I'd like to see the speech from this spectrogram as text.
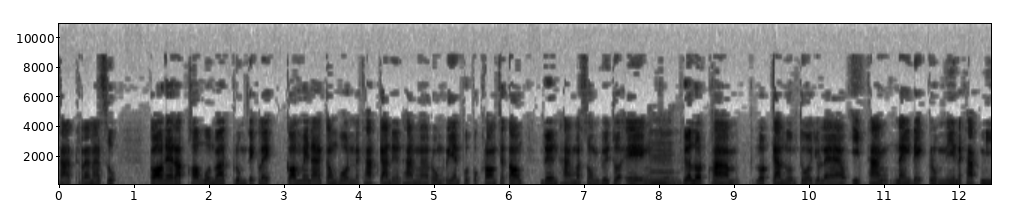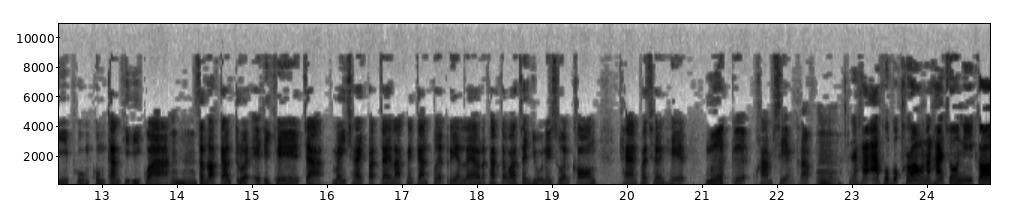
สาธารณสุข ก็ได้รับข้อมูลว่ากลุ่มเด็กเล็ก ก็ไม่น่ากังวลนะครับ การเดินทางมาโรงเรียนผู้ปกครองจะต้องเดินทางมาส่งด้วยตัวเองอืมเพื่อลดความลดการรวมตัวอยู่แล้ว อีกทั้งในเด็กกลุ่มนี้นะครับ มีภูมิคุ้มกันที่ดีกว่าอือฮึสำหรับการตรวจ ATK จะไม่ใช่ปัจจัยหลักในการเปิดเรียนแล้วนะครับ แต่ว่าจะอยู่ในส่วนของแผนเผชิญเหตุ เมื่อเกิดความเสี่ยงครับ อืมนะคะอะผู้ปกครองนะคะ ช่วงนี้ก็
